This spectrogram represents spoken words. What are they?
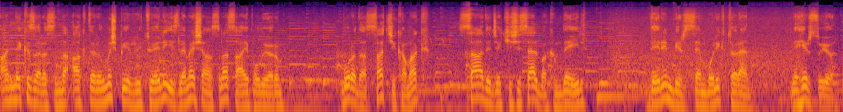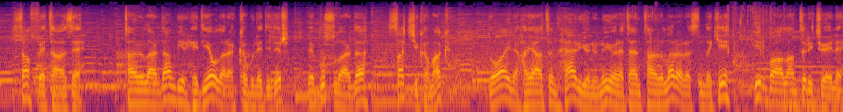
anne kız arasında aktarılmış bir ritüeli izleme şansına sahip oluyorum. Burada saç yıkamak sadece kişisel bakım değil, derin bir sembolik tören. Nehir suyu, saf ve taze. Tanrılardan bir hediye olarak kabul edilir ve bu sularda saç yıkamak, doğayla hayatın her yönünü yöneten tanrılar arasındaki bir bağlantı ritüeli.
